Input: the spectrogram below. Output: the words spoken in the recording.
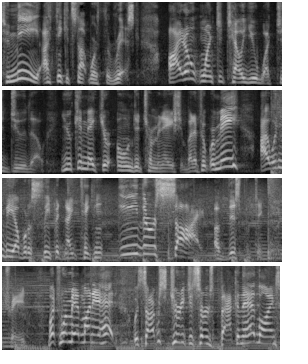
to me, I think it's not worth the risk. I don't want to tell you what to do, though. You can make your own determination. But if it were me, I wouldn't be able to sleep at night taking either side of this particular trade. Much more mad money ahead. With cybersecurity concerns back in the headlines,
